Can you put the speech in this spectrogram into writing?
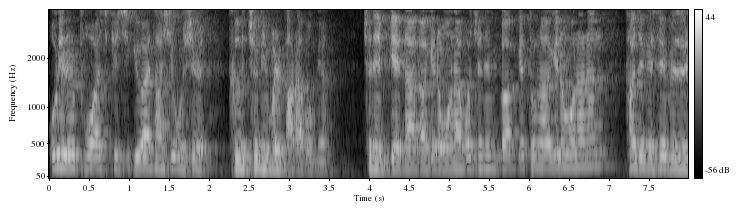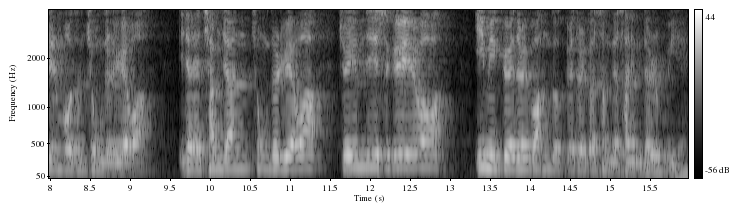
우리를 부활시키시기 위하여 다시 오실 그 주님을 바라보며 주님께 나아가기를 원하고 주님과 함께 동행하기를 원하는 가정에서 예배드리는 모든 종들 위해와 이 자리에 참여한 종들 위해와 주임지스 교회 위해와 이민교회들과 한국교회들과 성교사님들 위해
